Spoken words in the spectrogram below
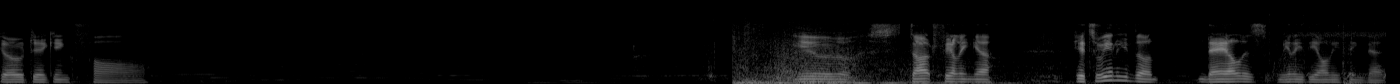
go digging for you start feeling uh, it's really the nail is really the only thing that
